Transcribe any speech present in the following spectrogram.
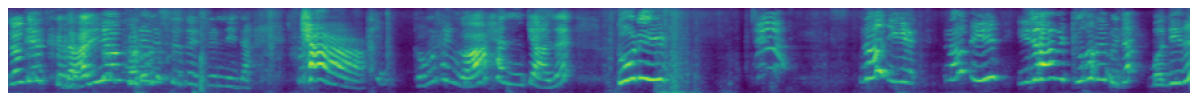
여기서 날려버릴 수도 있습니다. 자, 동생과 함께하는 놀이. 자, 너디, 너디, 이 사람이 죽었습니다. 머리는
